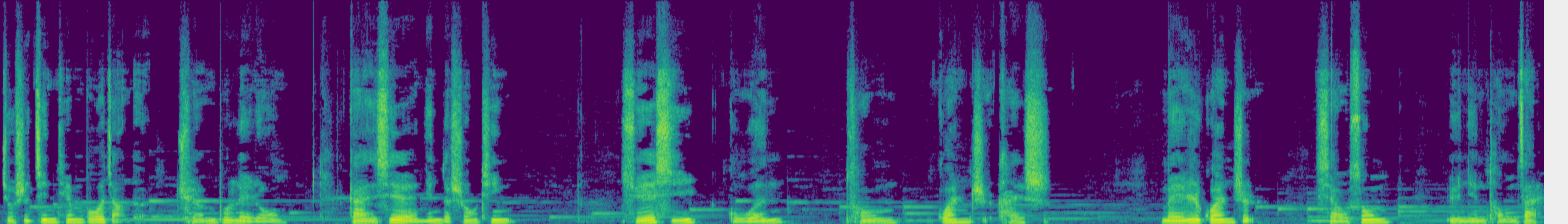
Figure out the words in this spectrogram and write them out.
就是今天播讲的全部内容，感谢您的收听。学习古文，从《观止》开始。每日观止，小松与您同在。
